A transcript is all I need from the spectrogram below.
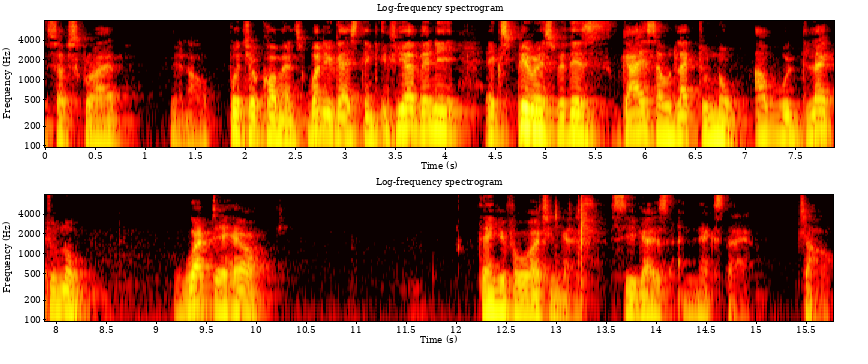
Subscribe you know put your comments. What do you guys think? If you have any experience with this guys i would like to know. I would like to know. What the hell? Thank you for watching guys. See you guys next time. Ciao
